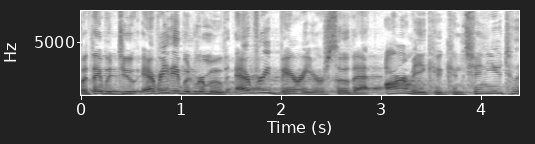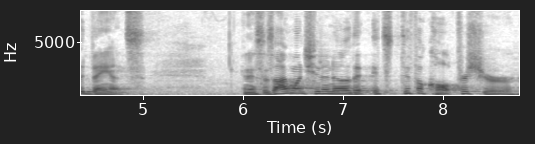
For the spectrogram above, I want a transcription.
but they would do every, they would remove every barrier so that army could continue to advance. And it says, I want you to know that it's difficult for sure.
